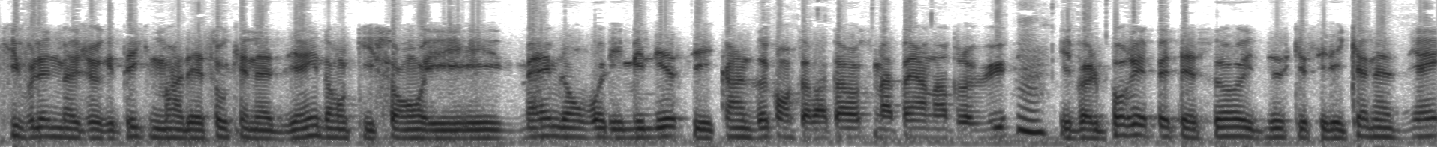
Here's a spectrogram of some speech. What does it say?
qu'il voulait une majorité qui demandait ça aux Canadiens. Donc, ils sont, et, même là, on voit les ministres et les candidats conservateurs ce matin en entrevue, mm. ils veulent pas répéter ça. Ils disent que c'est les Canadiens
